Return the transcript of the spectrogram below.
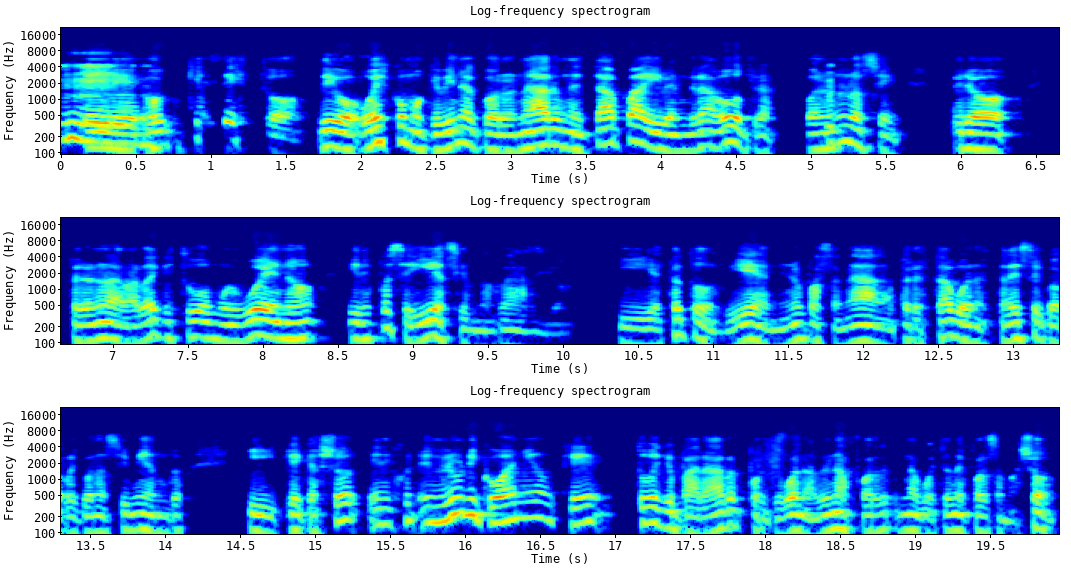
Eh, mm. ¿Qué es esto? Digo, o es como que viene a coronar una etapa y vendrá otra. Bueno, no lo sé, pero pero no, la verdad que estuvo muy bueno y después seguía haciendo radio. y está todo bien, y no pasa nada, pero está bueno, está ese reconocimiento, y que cayó en, el único año que tuve que parar porque, bueno, había una, una cuestión de fuerza mayor.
